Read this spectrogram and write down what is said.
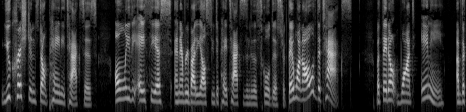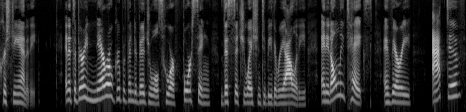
you Christians don't pay any taxes. Only the atheists and everybody else need to pay taxes into the school district. They want all of the tax, but they don't want any of the Christianity. And it's a very narrow group of individuals who are forcing this situation to be the reality. And it only takes a very active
